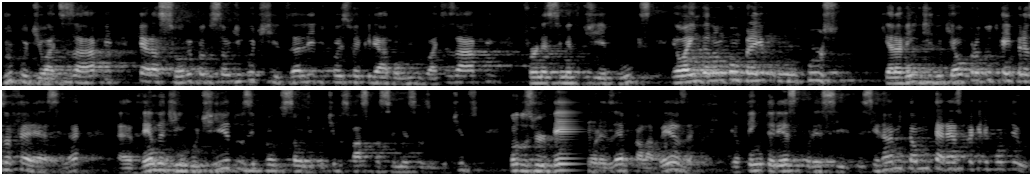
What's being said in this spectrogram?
grupo de WhatsApp que era sobre produção de embutidos. Ali depois foi criado um grupo do WhatsApp, fornecimento de e-books. Eu ainda não comprei o curso, que era vendido, que é o produto que a empresa oferece, né? É, venda de embutidos e produção de embutidos, faça você mesmo seus embutidos, produzir bem, por exemplo, calabresa, eu tenho interesse por esse, esse ramo, então me interessa por aquele conteúdo.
